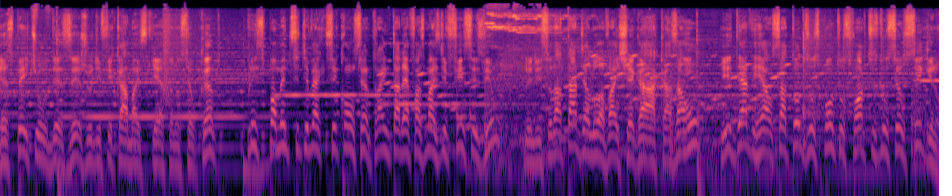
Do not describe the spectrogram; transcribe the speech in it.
Respeite o desejo de ficar mais quieta no seu canto principalmente se tiver que se concentrar em tarefas mais difíceis, viu? No início da tarde, a lua vai chegar à casa 1 e deve realçar todos os pontos fortes do seu signo.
